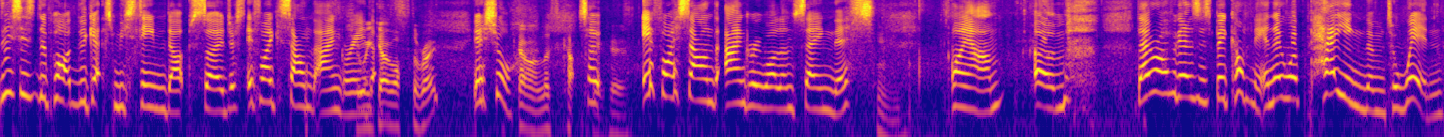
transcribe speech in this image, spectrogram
this is the part that gets me steamed up. So just if I sound angry, we go off the road? Yeah, sure. Come on, let's cut So here. if I sound angry while I'm saying this, I am. um, they were up against this big company and they were paying them to win.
